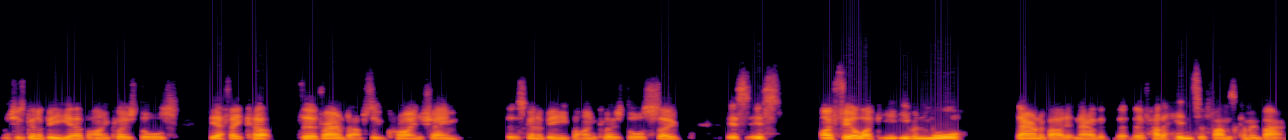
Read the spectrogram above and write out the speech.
which is going to be uh, behind closed doors. The FA Cup third round, absolute crying shame that's going to be behind closed doors. So it's it's I feel like even more down about it now that, that they've had a hint of fans coming back,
